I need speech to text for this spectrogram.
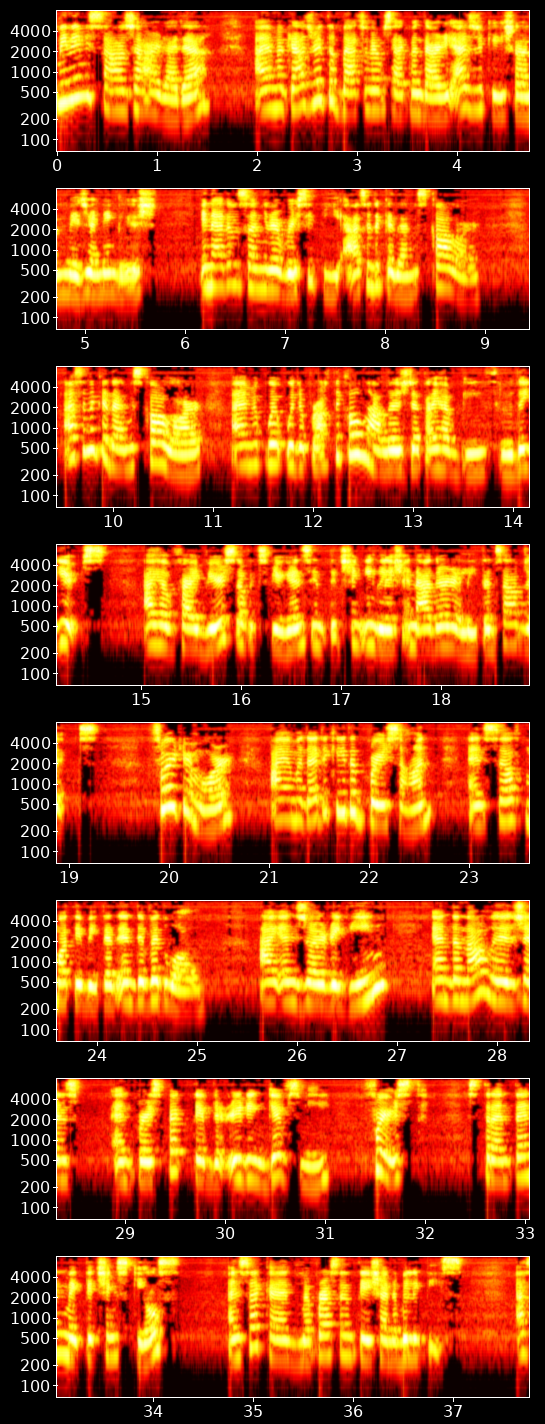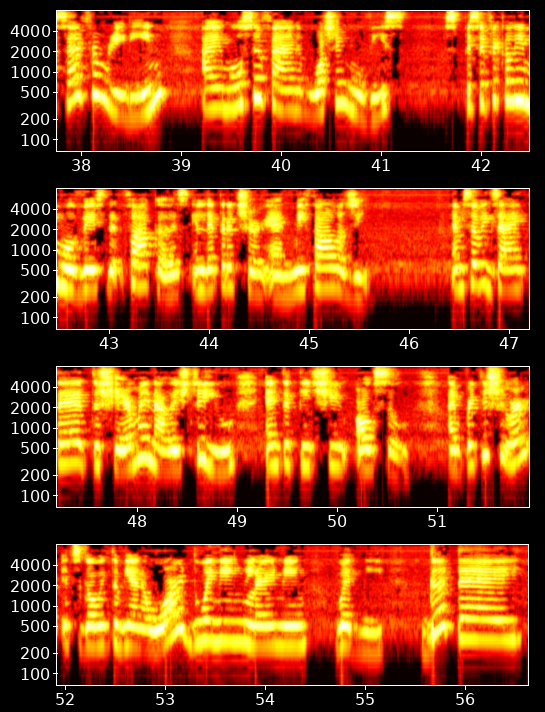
My name is Salja Arada. I am a graduate of Bachelor of Secondary Education, major in English, in Adamson University as an academic scholar. As an academic scholar, I am equipped with the practical knowledge that I have gained through the years. I have five years of experience in teaching English and other related subjects. Furthermore, I am a dedicated person and self-motivated individual. I enjoy reading and the knowledge and, and perspective that reading gives me, first, strengthen my teaching skills, and second, my presentation abilities. Aside from reading, I am also a fan of watching movies, specifically movies that focus in literature and mythology. I'm so excited to share my knowledge to you and to teach you also. I'm pretty sure it's going to be an award-winning learning with me. Good day!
